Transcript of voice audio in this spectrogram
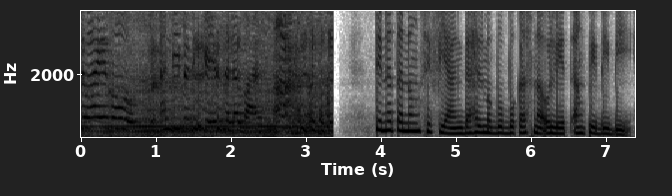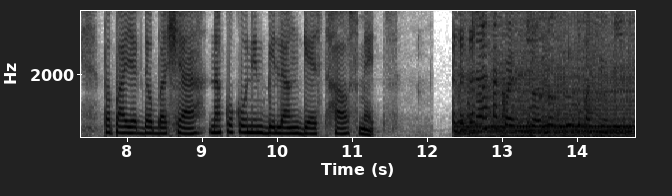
So I hope, andito din kayo sa labas. Tinatanong si Fiang dahil magbubukas na ulit ang PBB. Papayag daw ba siya na kukunin bilang guest housemates? Last question, magbubukas yung PBB.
